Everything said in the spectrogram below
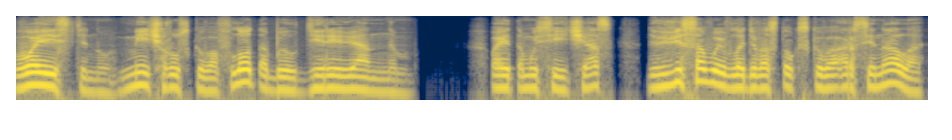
Воистину, меч русского флота был деревянным. Поэтому сейчас в весовой Владивостокского арсенала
